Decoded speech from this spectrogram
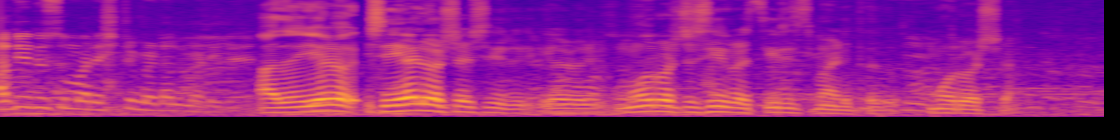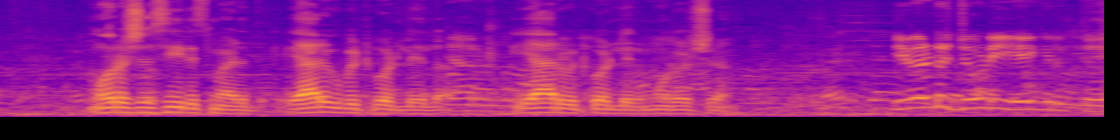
ಅದು ಇದು ಸುಮಾರು ಎಷ್ಟು ಮೆಡಲ್ ಮಾಡಿದೆ? ಅದು ಏಳು ಏಳು ವರ್ಷ ಸೀರಿ ಏಳು ಮೂರು ವರ್ಷ ಸೀರಿ ಸೀರೀಸ್ ಮಾಡಿದ್ದು ಅದು ಮೂರು ವರ್ಷ. ಮೂರು ವರ್ಷ ಸೀರೀಸ್ ಮಾಡಿದ್ದು. ಯಾರಿಗೂ ಬಿಟ್ಕೊಡ್ಲಿಲ್ಲ. ಯಾರು ಬಿಟ್ಕೊಡ್ಲಿಲ್ಲ ಮೂರು ವರ್ಷ. ಇವೆರಡು ಜೋಡಿ ಹೇಗಿರುತ್ತೆ?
